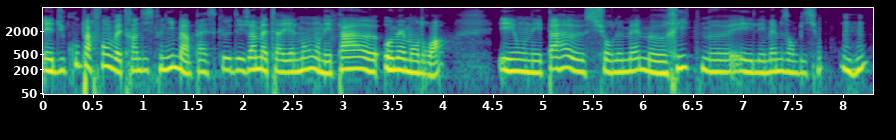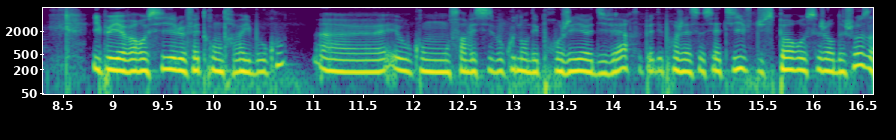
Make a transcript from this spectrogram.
Et du coup, parfois, on va être indisponible ben, parce que déjà, matériellement, on n'est pas euh, au même endroit et on n'est pas sur le même rythme et les mêmes ambitions. Mhm. Il peut y avoir aussi le fait qu'on travaille beaucoup euh, ou qu'on s'investisse beaucoup dans des projets euh, divers. Ça peut être des projets associatifs, du sport ou ce genre de choses.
